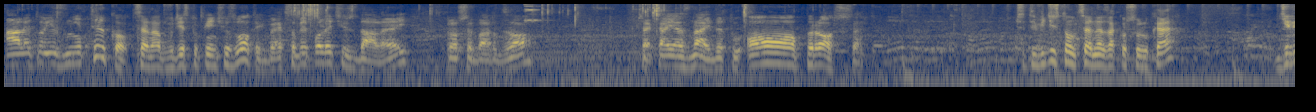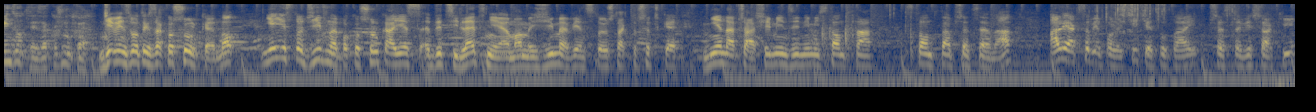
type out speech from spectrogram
Ale to jest nie tylko cena 25 zł, bo jak sobie polecisz dalej, proszę bardzo. Czekaj, ja znajdę tu. O, proszę. Czy ty widzisz tą cenę za koszulkę? 9 zł za koszulkę. 9 zł za koszulkę. No, nie jest to dziwne, bo koszulka jest edycji letniej, a mamy zimę, więc to już tak troszeczkę nie na czasie. Między innymi stąd ta, stąd ta przecena. Ale jak sobie polecicie tutaj przez te wieszaki,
